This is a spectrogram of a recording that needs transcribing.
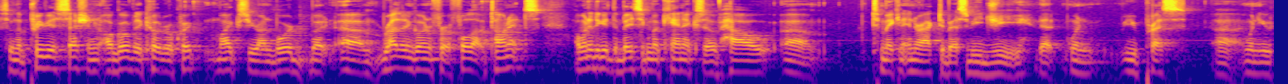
So in the previous session, I'll go over the code real quick. Mike, so you're on board, but um, rather than going for a full out Tonnetz, I wanted to get the basic mechanics of how um, to make an interactive SVG that when you press, uh, when you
